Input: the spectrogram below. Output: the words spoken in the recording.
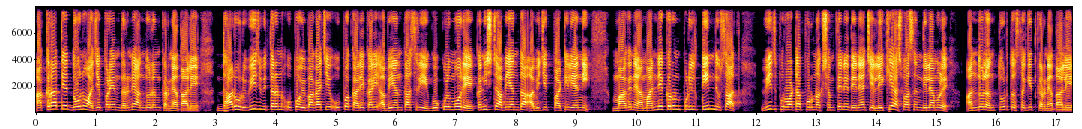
अकरा ते दोन वाजेपर्यंत धरणे आंदोलन करण्यात आले. धारूर वीज वितरण उपविभागाचे उपकार्यकारी अभियंता श्री गोकुळ मोरे कनिष्ठ अभियंता अभिजित पाटील यांनी मागण्या मान्य करून पुढील तीन दिवसात वीज पुरवठा पूर्ण क्षमतेने देण्याचे लेखी आश्वासन दिल्यामुळे आंदोलन तूर्त स्थगित करण्यात आले.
